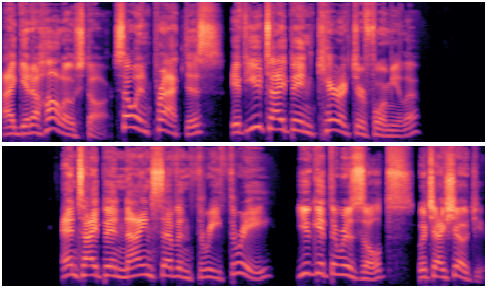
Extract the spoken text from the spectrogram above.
I get a hollow star. So in practice, if you type in character formula and type in 9733, you get the results which I showed you.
